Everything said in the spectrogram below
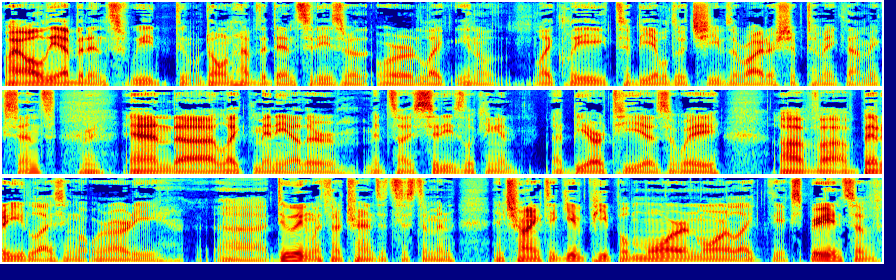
by all the evidence, we don't have the densities or, or like you know, likely to be able to achieve the ridership to make that make sense. Right. And uh, like many other mid-sized cities, looking at, at BRT as a way of, uh, of better utilizing what we're already uh, doing with our transit system and, and trying to give people more and more like the experience of,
